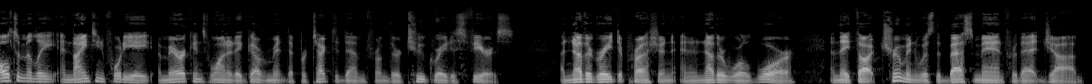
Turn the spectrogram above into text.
Ultimately, in 1948, Americans wanted a government that protected them from their two greatest fears another Great Depression and another World War, and they thought Truman was the best man for that job.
